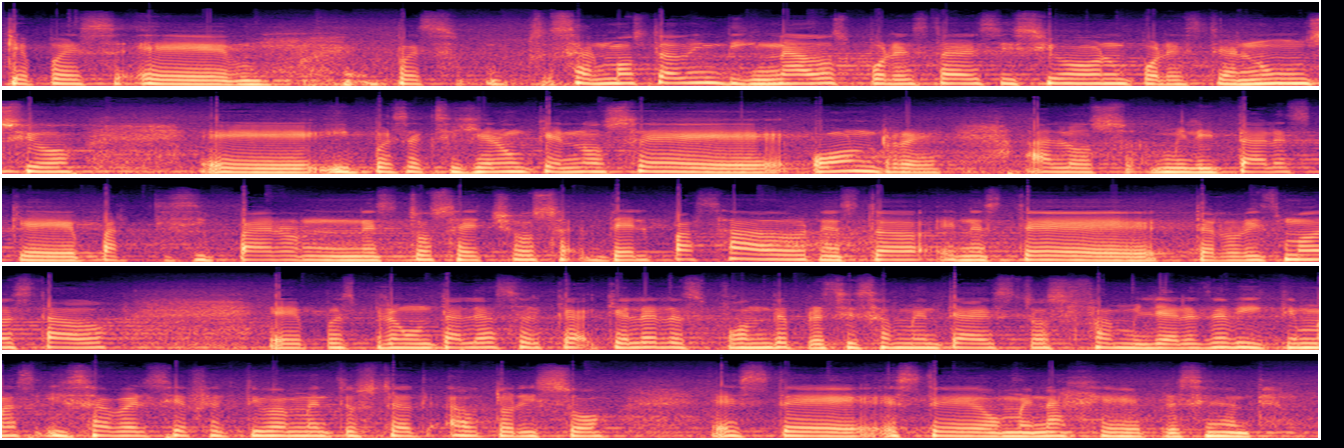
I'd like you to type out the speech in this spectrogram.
que pues, eh, pues se han mostrado indignados por esta decisión, por este anuncio eh, y pues exigieron que no se honre a los militares que participaron en estos hechos del pasado, en, esta, en este terrorismo de Estado, eh, pues preguntarle acerca qué le responde precisamente a estos familiares de víctimas y saber si efectivamente usted autorizó este, este homenaje, presidente.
